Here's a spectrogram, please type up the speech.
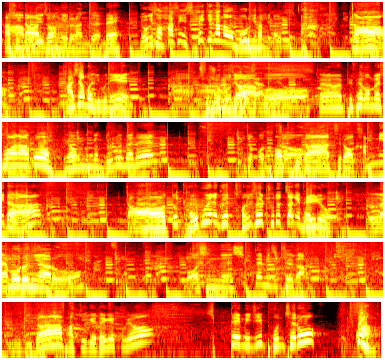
하수인 아무리 나왔죠? 정리를 한들 네. 여기서 하수인 3개가 나오면 모르긴 합니다 근데 아 다시 한번 2분의 1. 아 주문이 주문 들어가지 나왔고 자, 그러면 뷔페 거물 소환하고 영웅 능력 누르면은 무조건 버프가 들어갑니다. 아, 또 결국에는 그 전설 초대장의 value. 레모르니아로 멋있는 10데미지 kill각 무기가 바뀌게 되겠고요. 10데미지 본체로 꽝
